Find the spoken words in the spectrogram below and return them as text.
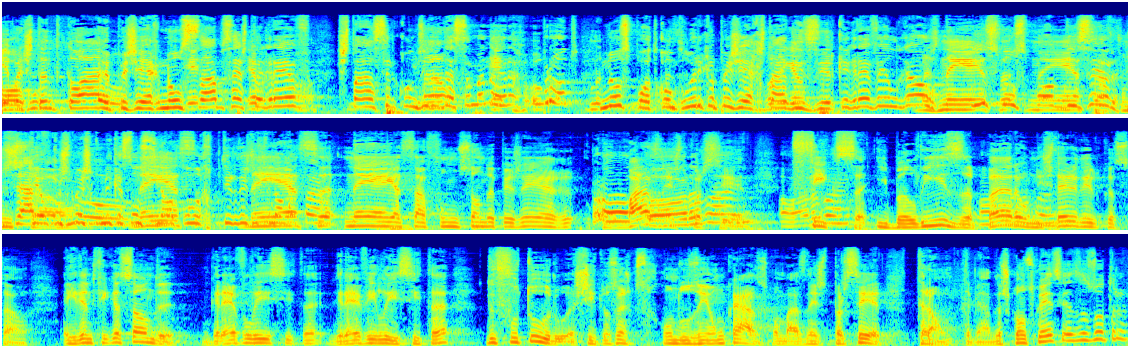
Logo, bastante claro. A PGR não É- sabe se esta é- greve está a ser conduzida Não, dessa maneira. é- Pronto, não se pode concluir que a PGR está a dizer que a greve é ilegal. Mas nem é Isso essa- não se pode é dizer. função. Que é o que os meios de comunicação social essa- estão a repetir desde o final da essa, tarde. Nem é essa a função da PGR. Com base neste ora parecer, bem, ora fixa e baliza para o Ministério da Educação a identificação de greve lícita, greve ilícita, de futuro, as situações que se reconduzem a um caso com base neste parecer terão determinadas consequências, as outras...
